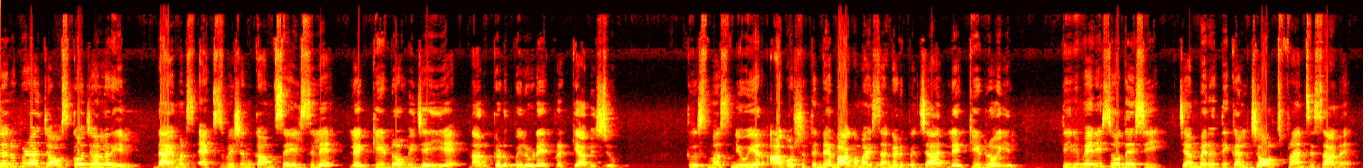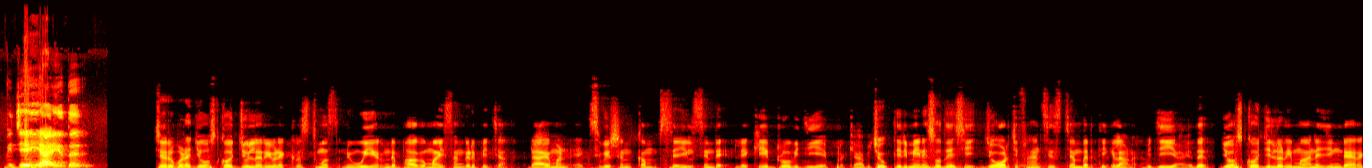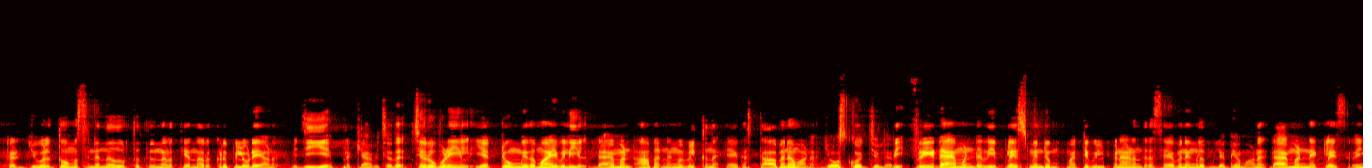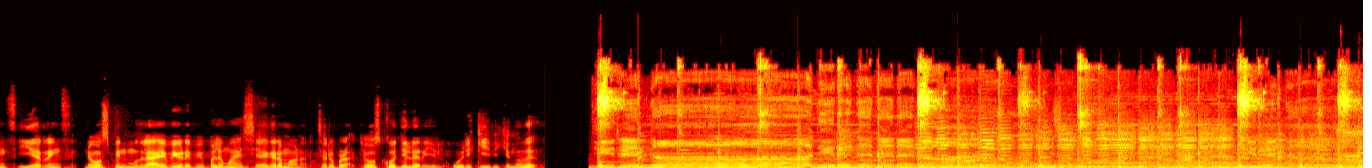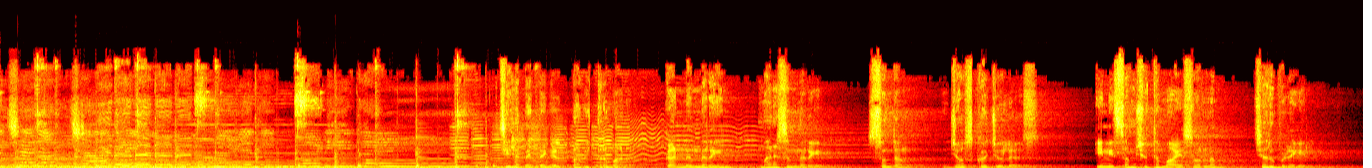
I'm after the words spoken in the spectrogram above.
ചെറുപുഴ ജോസ്കോ ജ്വല്ലറിയിൽ diamonds exhibition cum സെയിൽസിലെ lucky draw വിജയിയെ നറുക്കെടുപ്പിലൂടെ പ്രഖ്യാപിച്ചു. ക്രിസ്മസ് ന്യൂ ഇയർ ആഘോഷത്തിന്റെ ഭാഗമായി സംഘടിപ്പിച്ച ലക്കി ഡ്രോയിൽ തിരുമേനി സ്വദേശി ചെമ്പരത്തിക്കൽ ജോർജ് ഫ്രാൻസിസ് ആണ് വിജയിയായത്. ചെറുപുഴ ജോസ്കോ ജ്വല്ലറിയുടെ ക്രിസ്തുമസ് ന്യൂ ഇയറിന്റെ ഭാഗമായി സംഘടിപ്പിച്ച ഡയമണ്ട് എക്സിബിഷൻ കം സെയിൽസിന്റെ ലക്കി ഡ്രോ വിജയെ പ്രഖ്യാപിച്ചു. തിരുമേനി സ്വദേശി ജോർജ് ഫ്രാൻസിസ് ചെമ്പരത്തിക്കലാണ് വിജയിയായത്. Josco jewellery managing director Jewel തോമസിന്റെ നേതൃത്വത്തിൽ നടത്തിയ നറുക്കെടുപ്പിലൂടെയാണ് വിജയിയെ പ്രഖ്യാപിച്ചത്. ചെറുപുഴയിൽ ഏറ്റവും മിതമായ വിലയിൽ ഡയമണ്ട് ആഭരണങ്ങൾ വിൽക്കുന്ന ഏക സ്ഥാപനമാണ് ജോസ്കോ ജ്വല്ലറി. ഫ്രീ ഡയമണ്ട് റീപ്ലേസ്മെന്റും മറ്റ് വിൽപ്പനാനന്തര സേവനങ്ങളും ലഭ്യമാണ്. Diamond necklace rings earrings nose pin മുതലായവയുടെ വിപുലമായ ശേഖരമാണ് ചെറുപുഴ ജോസ്കോ ജ്വല്ലറിയിൽ ഒരുക്കിയിരിക്കുന്നത്. ചില ബന്ധങ്ങൾ പവിത്രമാണ്. കണ്ണും നിറയും മനസ്സും നിറയും. സ്വന്തം ജോസ്കോ ജ്വല്ലേഴ്സ്. ഇനി സംശുദ്ധമായ സ്വർണം ചെറുപുഴയിൽ.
